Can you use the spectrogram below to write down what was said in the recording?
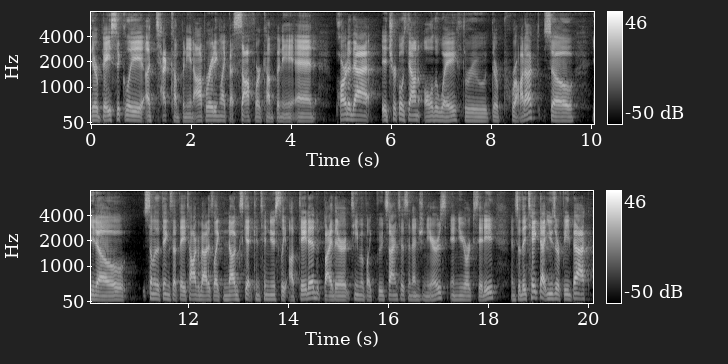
they're basically a tech company and operating like a software company. And part of that it trickles down all the way through their product. So you know some of the things that they talk about is like nuggs get continuously updated by their team of like food scientists and engineers in new york city. And so they take that user feedback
